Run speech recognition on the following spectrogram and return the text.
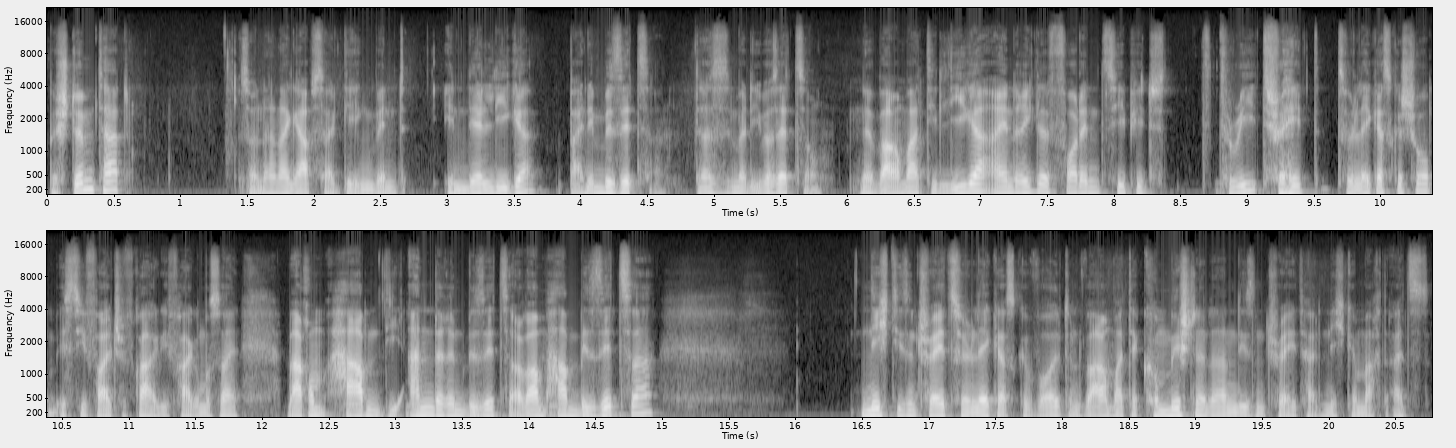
bestimmt hat, sondern da gab es halt Gegenwind in der Liga bei den Besitzern. Das ist immer die Übersetzung. Ne? Warum hat die Liga einen Riegel vor den CP3-Trade zu Lakers geschoben? Ist die falsche Frage. Die Frage muss sein, warum haben die anderen Besitzer oder warum haben Besitzer nicht diesen Trade zu den Lakers gewollt und warum hat der Commissioner dann diesen Trade halt nicht gemacht als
